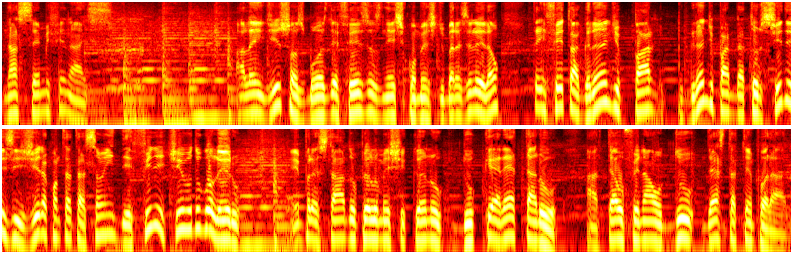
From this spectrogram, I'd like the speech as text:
nas semifinais. Além disso, as boas defesas neste começo de Brasileirão têm feito a grande, par, grande parte da torcida exigir a contratação em definitivo do goleiro, emprestado pelo mexicano do Querétaro até o final do, desta temporada.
